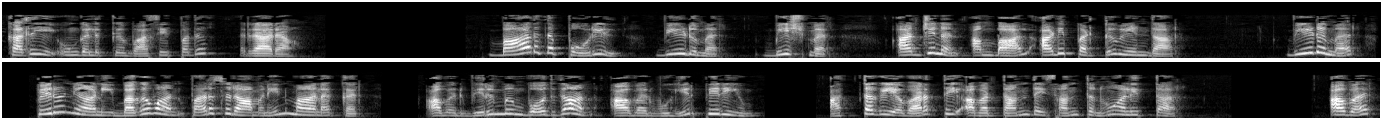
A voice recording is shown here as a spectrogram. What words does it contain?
கதையை உங்களுக்கு வாசிப்பது ராரா. பாரத போரில் வீடுமர் பீஷ்மர் அர்ஜுனன் அம்பால் அடிபட்டு வீழ்ந்தார். வீடுமர் பெருஞானி பகவான் பரசுராமனின் மாணக்கர். அவர் விரும்பும் போதுதான் அவர் உயிர் பிரியும். அத்தகைய வரத்தை அவர் தந்தை சந்தனு அளித்தார். அவர்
